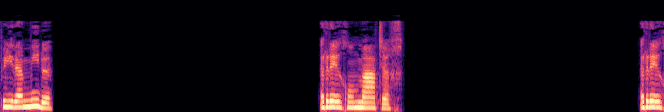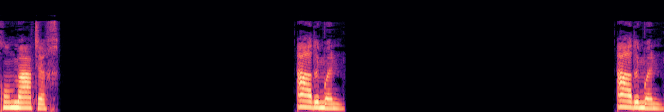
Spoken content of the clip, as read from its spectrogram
Piramide. Regelmatig. Regelmatig. Ademen. Ademen.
